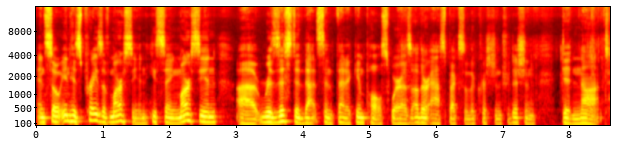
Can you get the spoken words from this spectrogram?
And so, in his praise of Marcion, he's saying Marcion uh, resisted that synthetic impulse, whereas other aspects of the Christian tradition did not.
